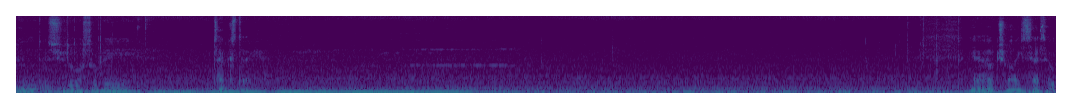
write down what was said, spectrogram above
And it should also be tax day. Yeah, I'll try set up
